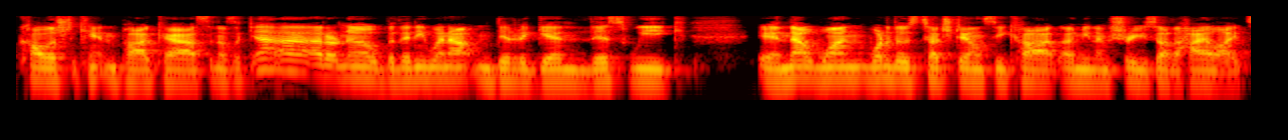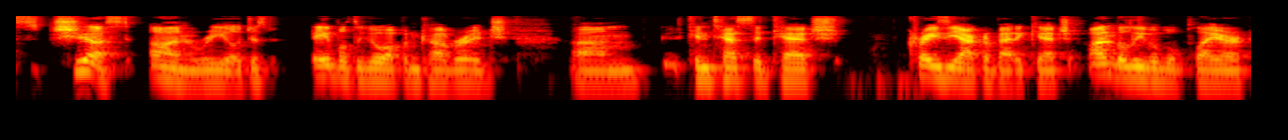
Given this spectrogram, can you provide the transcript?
College to Canton podcast, and I was like, yeah, I don't know. But then he went out and did it again this week and that one one of those touchdowns he caught, I mean, I'm sure you saw the highlights, just unreal, just able to go up in coverage, um, contested catch, crazy acrobatic catch, unbelievable player.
